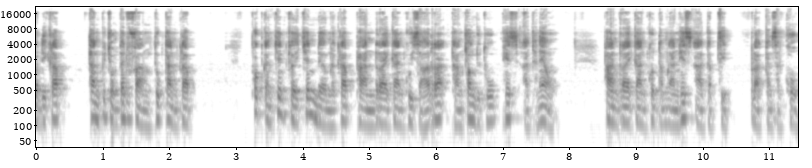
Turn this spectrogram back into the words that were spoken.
วัสดีครับ ท่านผู้ชมท่านผู้ฟังทุกท่านครับ พบกันเช่นเคยเช่นเดิมนะครับ ผ่านรายการคุยสาระทางช่อง YouTube HR Channel ผ่านรายการคนทำงาน HR กับสิทธิ์ประกันสังคม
